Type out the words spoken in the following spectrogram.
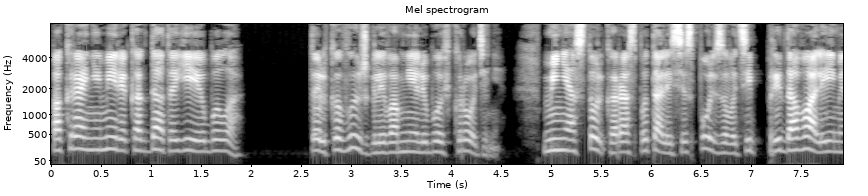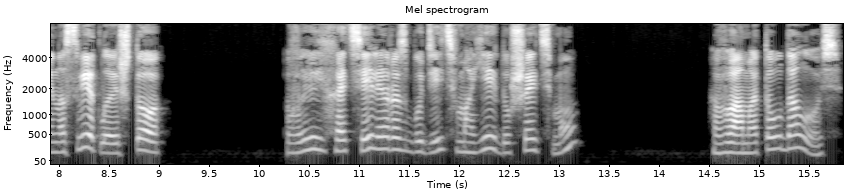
По крайней мере, когда-то ею была. Только выжгли во мне любовь к родине. Меня столько раз пытались использовать и предавали именно светлые, что... Вы хотели разбудить в моей душе тьму? Вам это удалось.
